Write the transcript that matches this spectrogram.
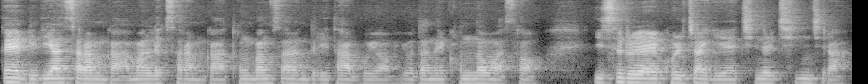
때 미디안 사람과 아말렉 사람과 동방 사람들이 다 모여 요단을 건너와서 이스라엘 골짜기에 진을 친지라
